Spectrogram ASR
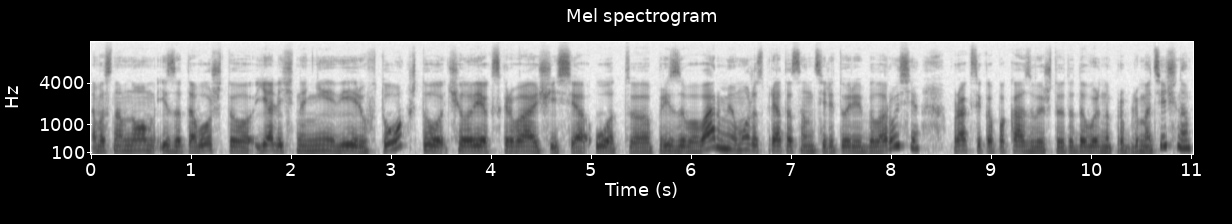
в основном из-за того, что я лично не верю в то, что человек, скрывающийся от призыва в армию, может спрятаться на территории Беларуси. Практика показывает, что это довольно проблематично.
